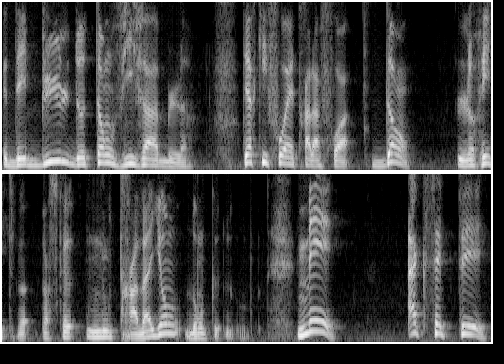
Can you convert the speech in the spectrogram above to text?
des bulles de temps vivables. C'est-à-dire qu'il faut être à la fois dans le rythme parce que nous travaillons, donc, mais accepter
